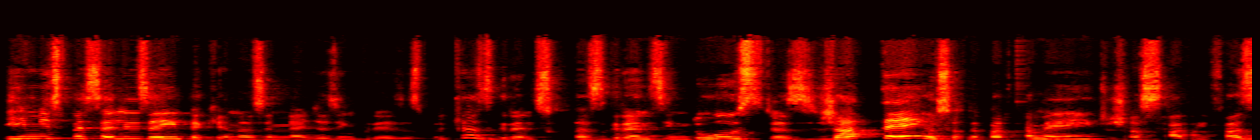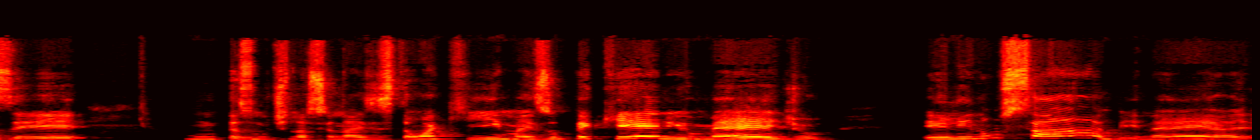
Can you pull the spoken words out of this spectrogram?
e me especializei em pequenas e médias empresas, porque as grandes, as grandes indústrias já têm o seu departamento, já sabem fazer, muitas multinacionais estão aqui, mas o pequeno e o médio ele não sabe, né?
